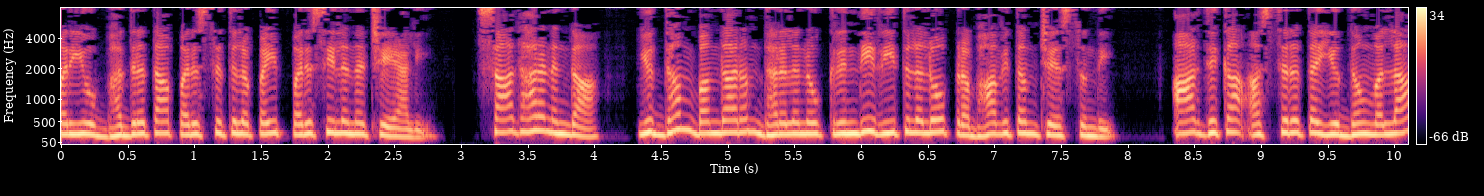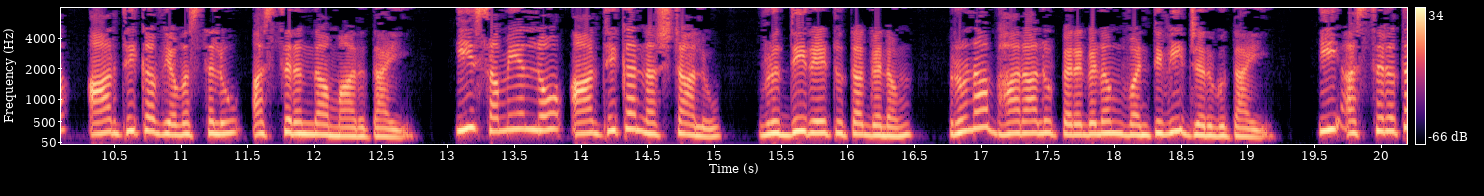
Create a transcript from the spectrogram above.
మరియు భద్రతా పరిస్థితులపై పరిశీలన చేయాలి. సాధారణంగా యుద్ధం బంగారం ధరలను క్రింది రీతులలో ప్రభావితం చేస్తుంది. ఆర్థిక అస్థిరత యుద్ధం వల్ల ఆర్థిక వ్యవస్థలు అస్థిరంగా మారుతాయి. ఈ సమయంలో ఆర్థిక నష్టాలు వృద్ధి రేటు తగ్గడం రుణభారాలు పెరగడం వంటివి జరుగుతాయి. ఈ అస్థిరత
